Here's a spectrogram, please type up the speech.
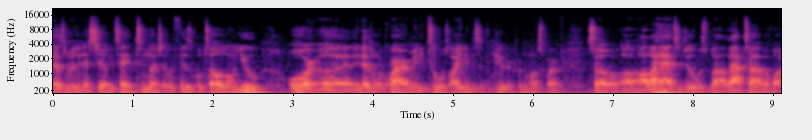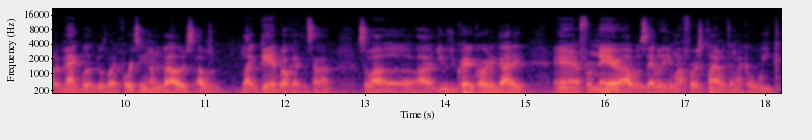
doesn't really necessarily take too much of a physical toll on you or uh, it doesn't require many tools. All you need is a computer for the most part. So uh, all I had to do was buy a laptop. I bought a MacBook. It was like fourteen hundred dollars. I was like dead broke at the time. So I uh, I used a credit card and got it. And from there, I was able to get my first client within like a week.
